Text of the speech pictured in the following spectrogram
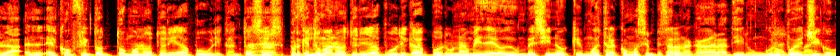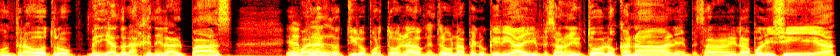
la- el, el conflicto tomó notoriedad pública. Entonces, Ajá, porque sí. toma notoriedad pública por un video de un vecino que muestra cómo se empezaron a cagar a tiro un grupo Tal de chicos contra otro, mediando la General Paz, Me eh, acuerdo. balando tiro por todos lados, que entraba una peluquería, ahí empezaron a ir todos los canales, empezaron a ir la policía,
